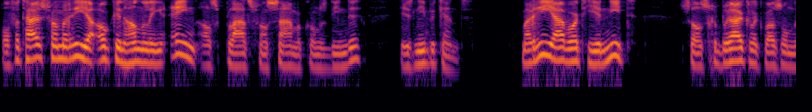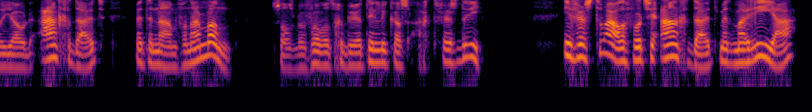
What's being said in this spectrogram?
Of het huis van Maria ook in Handelingen 1 als plaats van samenkomst diende, is niet bekend. Maria wordt hier niet, zoals gebruikelijk was onder Joden, aangeduid met de naam van haar man, zoals bijvoorbeeld gebeurt in Lucas 8, vers 3. In vers 12 wordt zij aangeduid met Maria,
